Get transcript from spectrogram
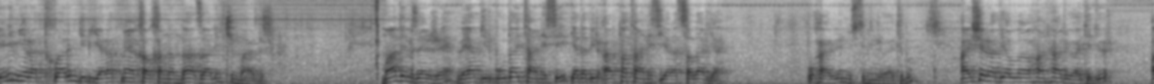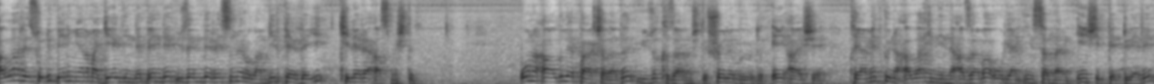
Benim yarattıklarım gibi yaratmaya kalkandan daha zalim kim vardır? Madem zerre veya bir buğday tanesi ya da bir arpa tanesi yaratsalar ya. Buhari ve Müslim'in rivayeti bu. Ayşe radıyallahu anh'a rivayet ediyor. Allah Resulü benim yanıma geldiğinde ben de üzerinde resimler olan bir perdeyi kilere asmıştım. Onu aldı ve parçaladı. Yüzü kızarmıştı. Şöyle buyurdu. Ey Ayşe! Kıyamet günü Allah indinde azaba uğrayan insanların en şiddetlileri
